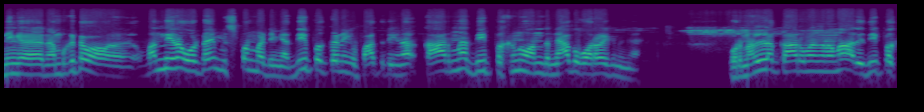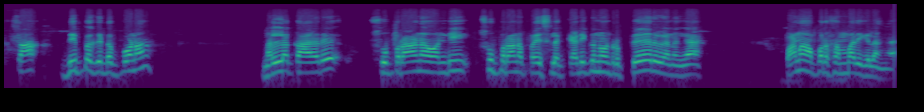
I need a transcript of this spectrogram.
நீங்கள் நம்மக்கிட்ட வந்தீங்கன்னா ஒரு டைம் மிஸ் பண்ண மாட்டீங்க. தீபக்கை நீங்கள் பார்த்துட்டீங்கன்னா கார்னா தீபக்னு அந்த ஞாபகம் வர வைக்கணுங்க. ஒரு நல்ல கார் வாங்கினோம்னா அது தீபக் தான். தீபக் கிட்ட போனால் நல்ல காரு சூப்பரான வண்டி சூப்பரான ப்ரைஸில் கிடைக்கணுன்ற பேர் வேணுங்க. பணம் அப்புறம் சம்பாதிக்கலாங்க.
